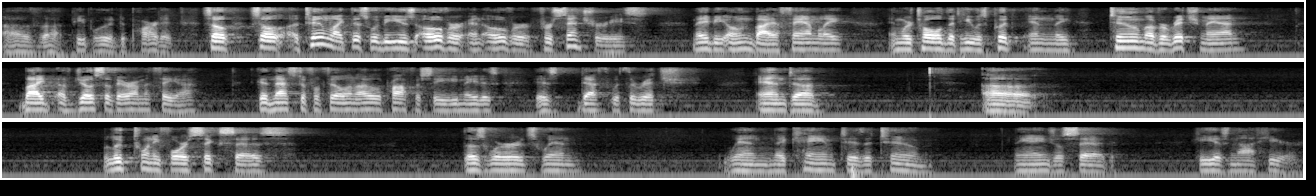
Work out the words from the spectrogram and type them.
of uh, people who had departed. So, so a tomb like this would be used over and over for centuries, maybe owned by a family. And we're told that he was put in the tomb of a rich man by, of Joseph Arimathea. And that's to fulfill another prophecy. He made his, his death with the rich. And uh, uh, Luke 24 6 says those words when, when they came to the tomb. The angel said, He is not here.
